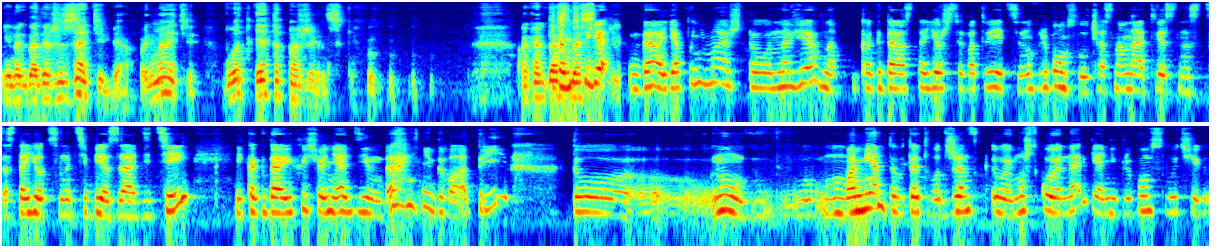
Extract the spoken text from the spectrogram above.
иногда даже за тебя, понимаете? Вот это по-женски. А когда Потому сносить... что я, да, я понимаю, что, наверное, когда остаешься в ответе, ну, в любом случае, основная ответственность остается на тебе за детей, и когда их еще не один, да, не два, а три, то, ну, моменты вот этой вот женской, ой, мужской энергии, они в любом случае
